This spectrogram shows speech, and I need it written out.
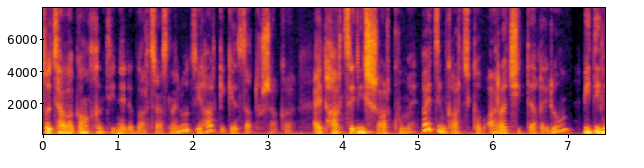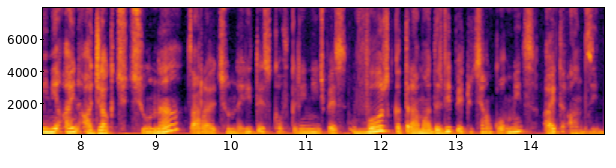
սոցիալական խնդիրները բարձրացնելուց իհարկե կենսաթոշակը այդ հարցերի շարքում է, բայց իմ կարծիքով առաջի տեղերում պիտի լինի այն աջակցությունը ծառայությունների տեսքով կլինի ինչպես որ կտրամադրվի պետության կողմից այդ անձին։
